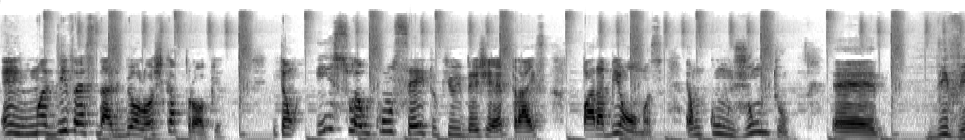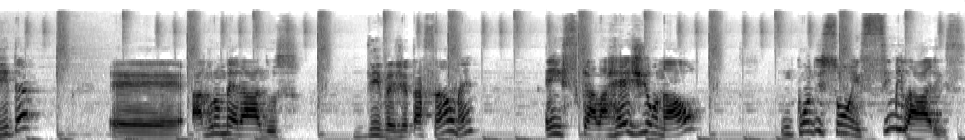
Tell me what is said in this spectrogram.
em uma diversidade biológica própria. Então, isso é o conceito que o IBGE traz para biomas. É um conjunto é, de vida, é, aglomerados de vegetação, né, em escala regional em condições similares.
